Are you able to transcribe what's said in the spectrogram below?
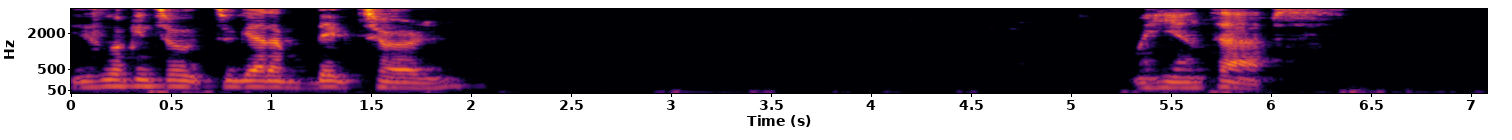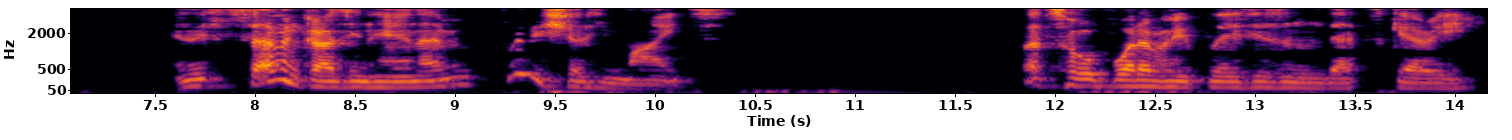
He's looking to, to get a big turn when he untaps. And with 7 cards in hand, I'm pretty sure he might. Let's hope whatever he plays isn't that scary.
